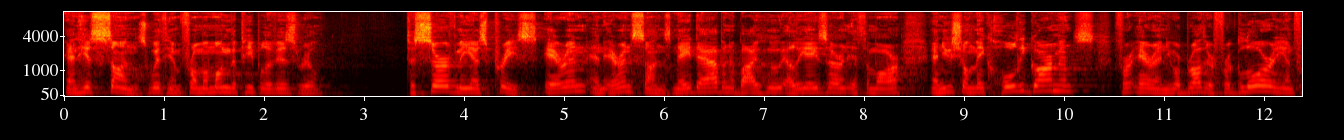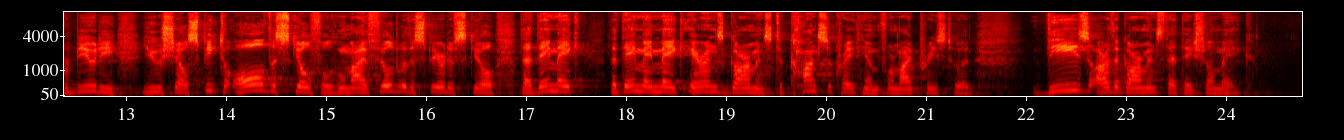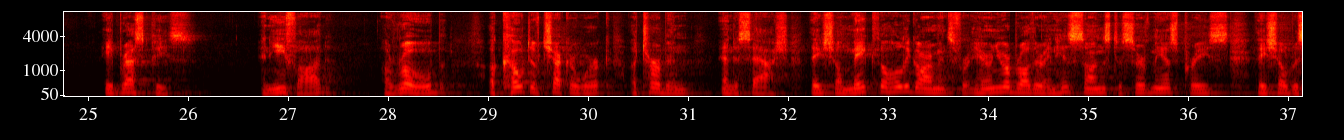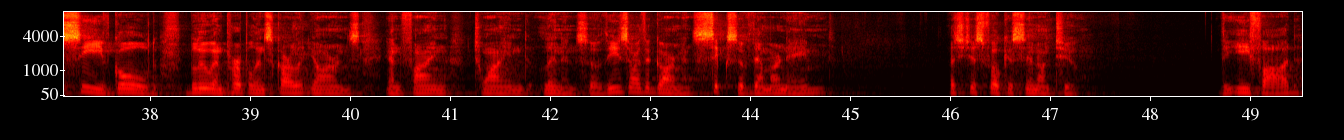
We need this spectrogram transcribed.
and his sons with him from among the people of Israel to serve me as priests Aaron and Aaron's sons, Nadab and Abihu, Eleazar and Ithamar. And you shall make holy garments for Aaron, your brother, for glory and for beauty. You shall speak to all the skillful, whom I have filled with the spirit of skill, that they, make, that they may make Aaron's garments to consecrate him for my priesthood. These are the garments that they shall make a breastpiece, an ephod, a robe, a coat of checkerwork, a turban, and a sash. They shall make the holy garments for Aaron your brother and his sons to serve me as priests. They shall receive gold, blue, and purple, and scarlet yarns, and fine twined linen. So these are the garments. Six of them are named. Let's just focus in on two the ephod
